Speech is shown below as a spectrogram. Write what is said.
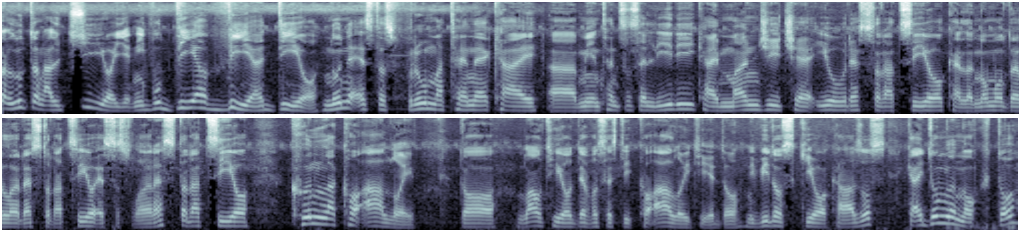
Saluton al cio, jeni vudia via dio. Nun estas fru matene, kai uh, mi intensas eliri, kai mangi ce iu restauratio, kai la nomo de la restauratio estas la restauratio kun la koaloi. Do, lautio devos esti koaloi tie, do ni vidos kio okazos. Kai dum la nocto,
